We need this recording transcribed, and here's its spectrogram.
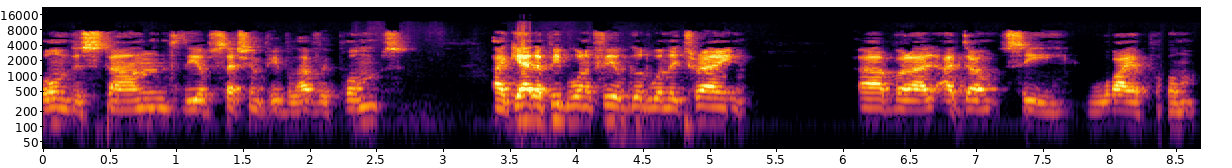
understand the obsession people have with pumps. I get that people want to feel good when they train, uh, but I, I, don't see why a pump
